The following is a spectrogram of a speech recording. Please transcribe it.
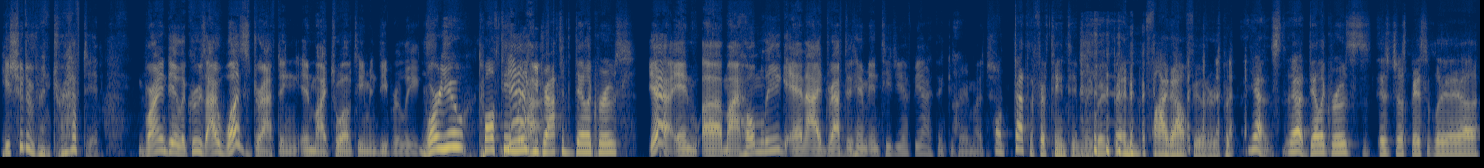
he should have been drafted. Bryan De La Cruz, I was drafting in my 12 team and deeper leagues. Were you 12 team yeah. league? You drafted De La Cruz? Yeah, in uh, my home league, and I drafted him in TGFBI. Thank you very much. Well, that's a 15 team league, and five outfielders. But yeah, yeah, De La Cruz is just basically a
